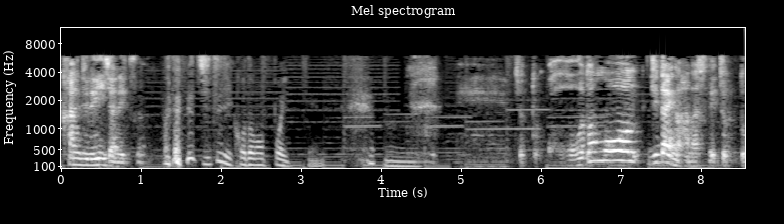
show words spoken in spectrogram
感じでいいじゃねえっつうの。ね 実に子供っぽいっていうね。うん。えちょっと子供時代の話でちょっと、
